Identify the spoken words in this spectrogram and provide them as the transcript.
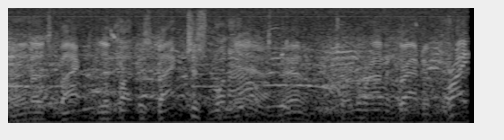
And his back looked like his back just went out. yeah,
